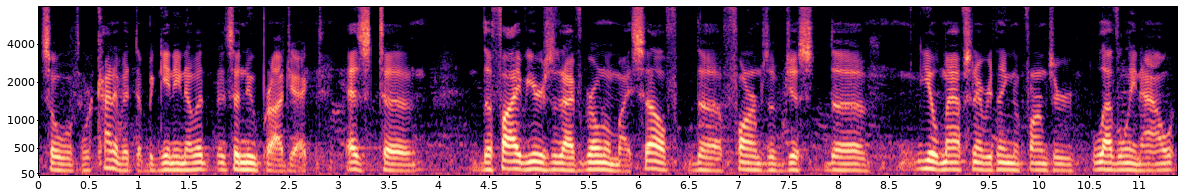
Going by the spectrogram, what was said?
So we're kind of at the beginning of it. It's a new project. As to the five years that I've grown them myself, the farms have just the yield maps and everything. The farms are leveling out.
